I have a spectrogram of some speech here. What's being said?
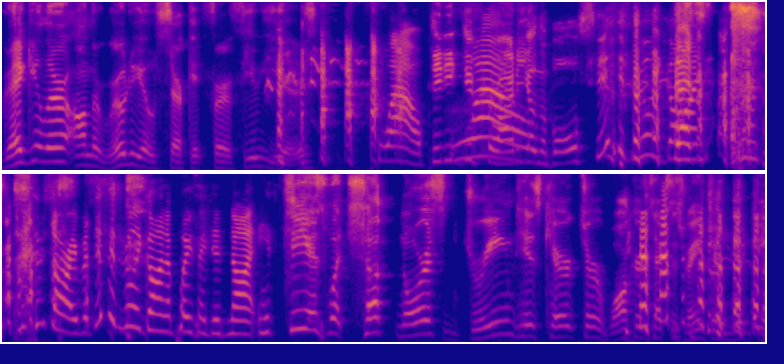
regular on the rodeo circuit for a few years. Wow. Did he do Wow. karate on the Bulls? This has really gone. I'm sorry, but this has really gone a place I did not. His, He is what Chuck Norris dreamed his character Walker Texas Ranger would be.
